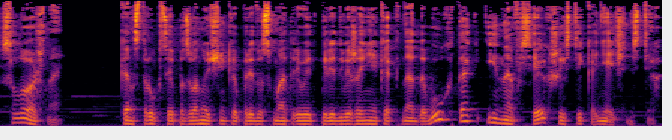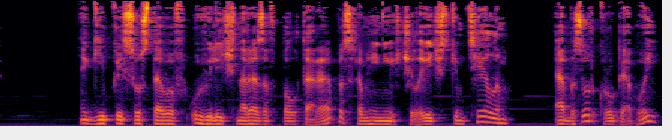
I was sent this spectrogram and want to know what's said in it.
сложно. Конструкция позвоночника предусматривает передвижение как на двух, так и на всех шести конечностях. Гибкость суставов увеличена раза в полтора по сравнению с человеческим телом, обзор круговой,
